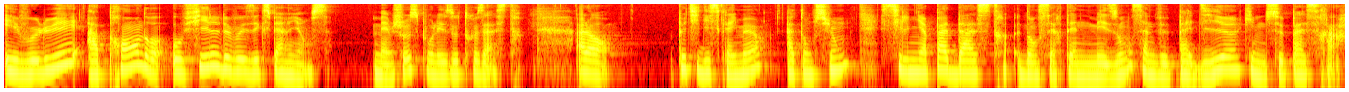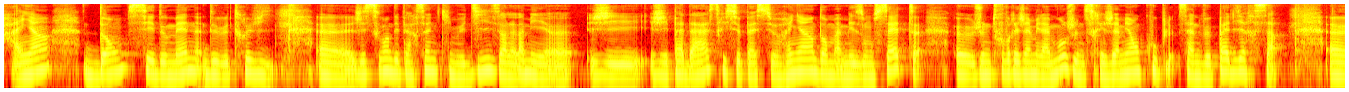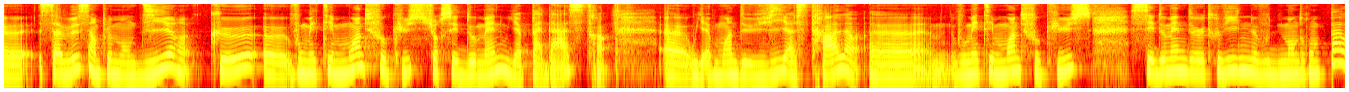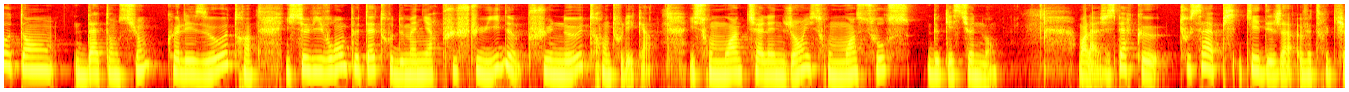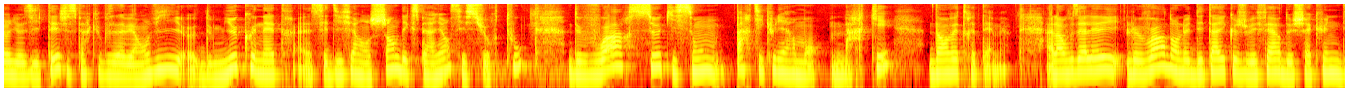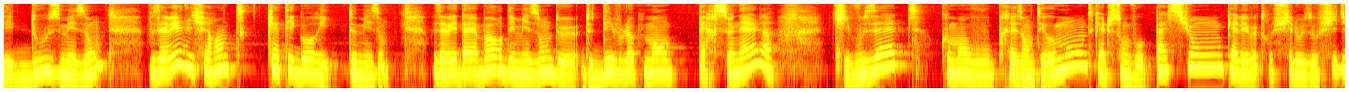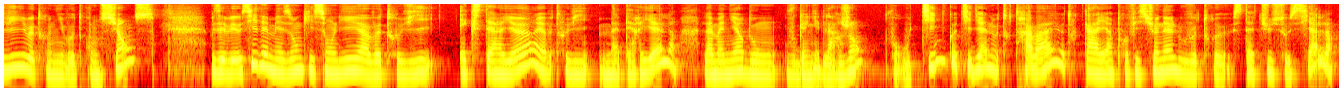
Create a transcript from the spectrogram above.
évoluer, apprendre au fil de vos expériences. Même chose pour les autres astres. Alors, petit disclaimer, Attention, s'il n'y a pas d'astre dans certaines maisons, ça ne veut pas dire qu'il ne se passera rien dans ces domaines de votre vie. Euh, j'ai souvent des personnes qui me disent, oh là là, mais euh, j'ai pas d'astre, il se passe rien dans ma maison 7, euh, je ne trouverai jamais l'amour, je ne serai jamais en couple. Ça ne veut pas dire ça. ça veut simplement dire que vous mettez moins de focus sur ces domaines où il n'y a pas d'astre. Euh, où il y a moins de vie astrale. Euh, vous mettez moins de focus. Ces domaines de votre vie ne vous demanderont pas autant d'attention que les autres. Ils se vivront peut-être de manière plus fluide, plus neutre en tous les cas. Ils seront moins challengeants, ils seront moins source de questionnement. Voilà, j'espère que tout ça a piqué déjà votre curiosité. J'espère que vous avez envie euh, de mieux connaître euh, ces différents champs d'expérience et surtout de voir ceux qui sont particulièrement marqués dans votre thème. Alors vous allez le voir dans le détail que je vais faire de chacune des 12 maisons. Vous avez différentes catégories de maisons. Vous avez d'abord des maisons de, de développement personnel, qui vous êtes, comment vous vous présentez au monde, quelles sont vos passions, quelle est votre philosophie de vie, votre niveau de conscience. Vous avez aussi des maisons qui sont liées à votre vie extérieure et à votre vie matérielle, la manière dont vous gagnez de l'argent, vos routines quotidiennes, votre travail, votre carrière professionnelle ou votre statut social.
